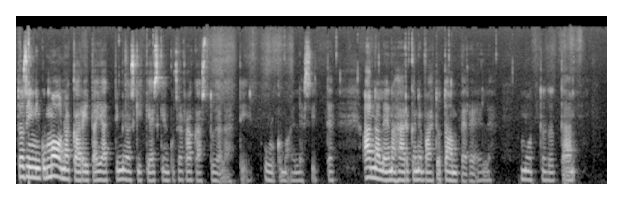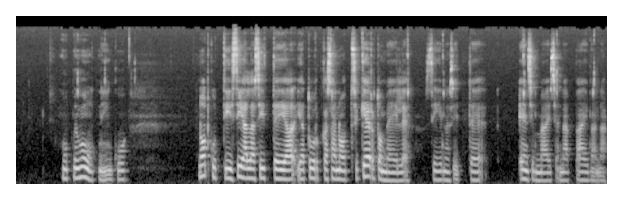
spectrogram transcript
Tosin niin kuin Moona Karita jätti myöskin kesken, kun se rakastui ja lähti ulkomaille sitten. Anna-Leena Härkönen vaihtoi Tampereelle, mutta, tota, mutta me muut niin kuin notkuttiin siellä sitten ja, ja Turkka sanoi, että se kertoi meille siinä sitten ensimmäisenä päivänä,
